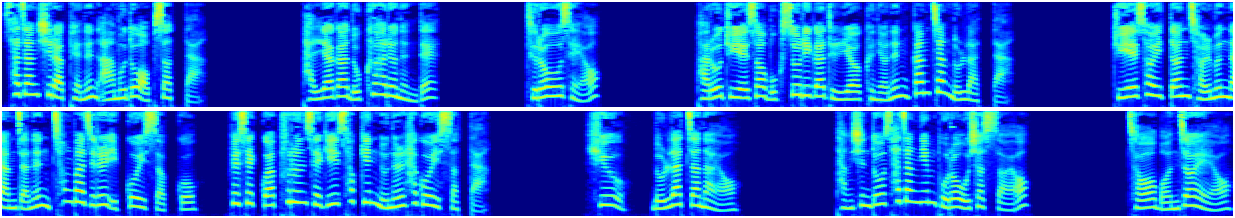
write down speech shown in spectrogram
사장실 앞에는 아무도 없었다. 달야가 노크하려는데 들어오세요. 바로 뒤에서 목소리가 들려 그녀는 깜짝 놀랐다. 뒤에 서 있던 젊은 남자는 청바지를 입고 있었고 회색과 푸른색이 섞인 눈을 하고 있었다. 휴, 놀랐잖아요. 당신도 사장님 보러 오셨어요? 저 먼저예요.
